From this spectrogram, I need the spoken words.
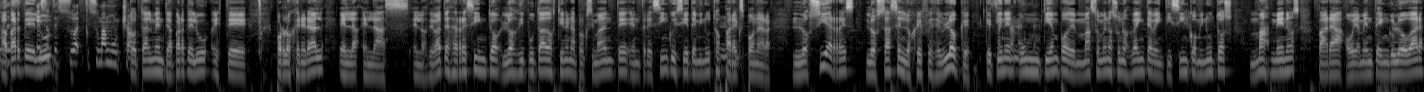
aparte de Lu, eso te, suma mucho. Totalmente, aparte de Lu, este, por lo general en, la, en, las, en los debates de recinto, los diputados tienen aproximadamente entre 5 y 7 minutos para exponer. Los cierres los hacen los jefes de bloque, que tienen un tiempo de más o menos unos 20 a 25 minutos más menos para obviamente englobar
